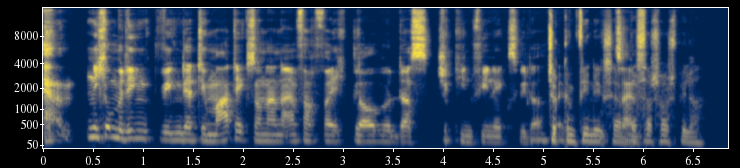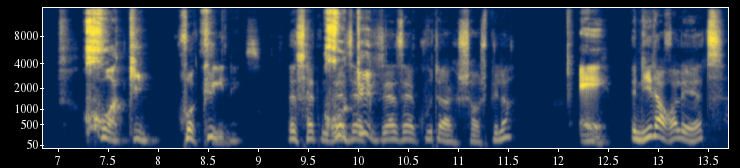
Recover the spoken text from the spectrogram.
Ähm, Nicht unbedingt wegen der Thematik, sondern einfach, weil ich glaube, dass Joaquin Phoenix wieder. Joaquin Phoenix, ja, bester. Schauspieler. Joaquin Joaquin Phoenix. ist halt ein sehr, sehr, sehr, sehr guter Schauspieler. Ey, In jeder Rolle jetzt.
